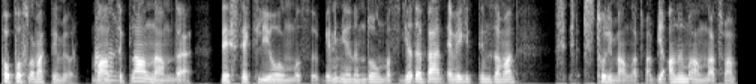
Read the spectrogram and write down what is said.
popoflamak demiyorum. Anladım. Mantıklı anlamda destekliyor olması, benim yanımda olması ya da ben eve gittiğim zaman işte story'mi anlatmam, bir anımı anlatmam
